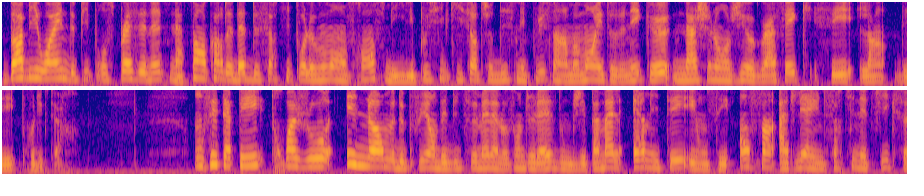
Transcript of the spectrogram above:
Bobby Wine, The People's President, n'a pas encore de date de sortie pour le moment en France, mais il est possible qu'il sorte sur Disney Plus à un moment étant donné que National Geographic, c'est l'un des producteurs. On s'est tapé trois jours énormes de pluie en début de semaine à Los Angeles, donc j'ai pas mal ermité et on s'est enfin attelé à une sortie Netflix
